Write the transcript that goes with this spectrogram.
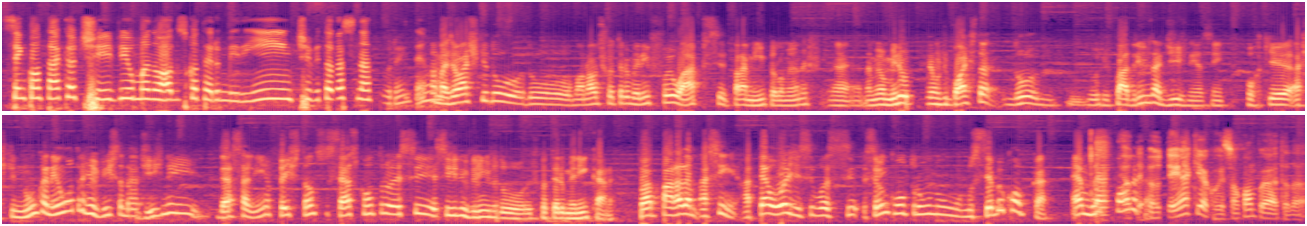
Sem contar que eu tive o manual do escoteiro mirim, tive toda a assinatura, então... Não, mas eu acho que do, do Manual de Escoteiro Mirim foi o ápice, pra mim, pelo menos, é, na minha humilde opinião, de bosta do, dos quadrinhos da Disney, assim. Porque acho que nunca nenhuma outra revista da Disney dessa linha fez tanto sucesso quanto esse- esses livrinhos do Escoteiro Mirim, cara. Foi uma parada, assim, até hoje, se você se eu encontro um no, no sebo, eu compro, cara. É muito É, foda, eu, cara. eu tenho aqui a correção completa da,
